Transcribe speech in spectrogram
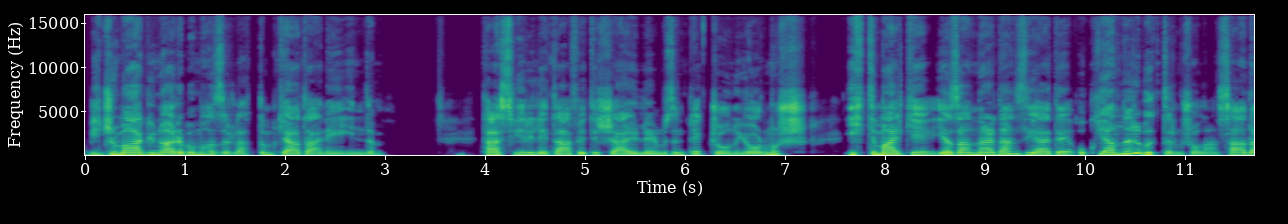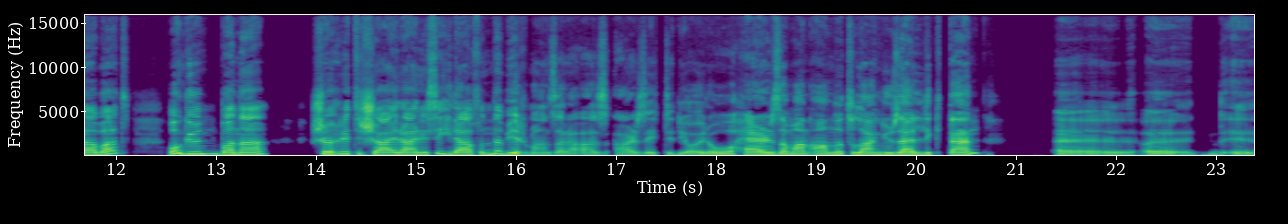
bir cuma günü arabamı hazırlattım kağıthaneye indim. Tasviri letafeti şairlerimizin pek çoğunu yormuş İhtimal ki yazanlardan ziyade okuyanları bıktırmış olan Sadabat o gün bana şöhreti şairanesi hilafında bir manzara az, arz etti diyor. Öyle o her zaman anlatılan güzellikten e, e,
